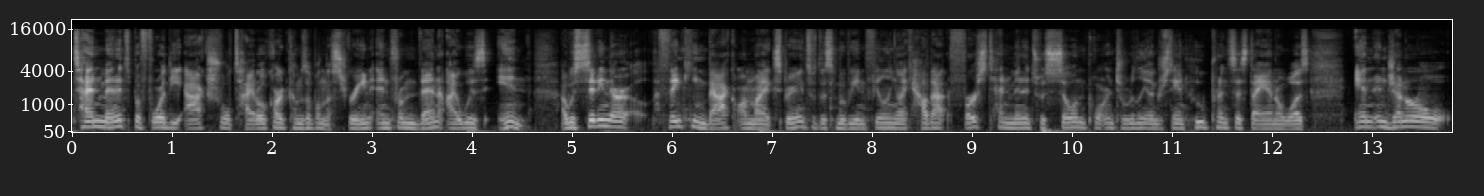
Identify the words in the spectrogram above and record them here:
10 minutes before the actual title card comes up on the screen and from then I was in. I was sitting there thinking back on my experience with this movie and feeling like how that first 10 minutes was so important to really understand who Princess Diana was and in general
